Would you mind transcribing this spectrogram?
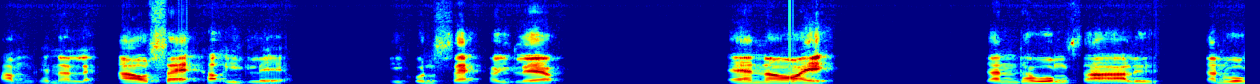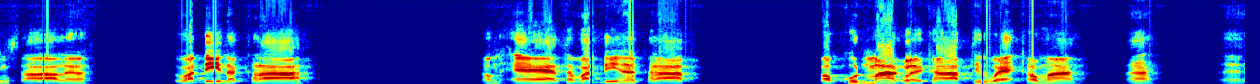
ทำแค่นั้นแหละ เอาแซะเขาอีกแล้ว มีคนแซะเขาอีกแล้ว แอร์น้อย จันทวงศาหรือ จันวงศาเหรอสวัสดีนะครับ น้องแอร์สวัสดีนะครับ ขอบคุณมากเลยครับ ที่แวะเข้ามานะเออ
